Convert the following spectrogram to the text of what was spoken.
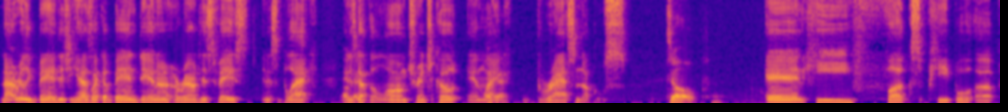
Not really bandage. He has like a bandana around his face, and it's black. And he's got the long trench coat and like Okay. brass knuckles. Dope. And he fucks people up,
